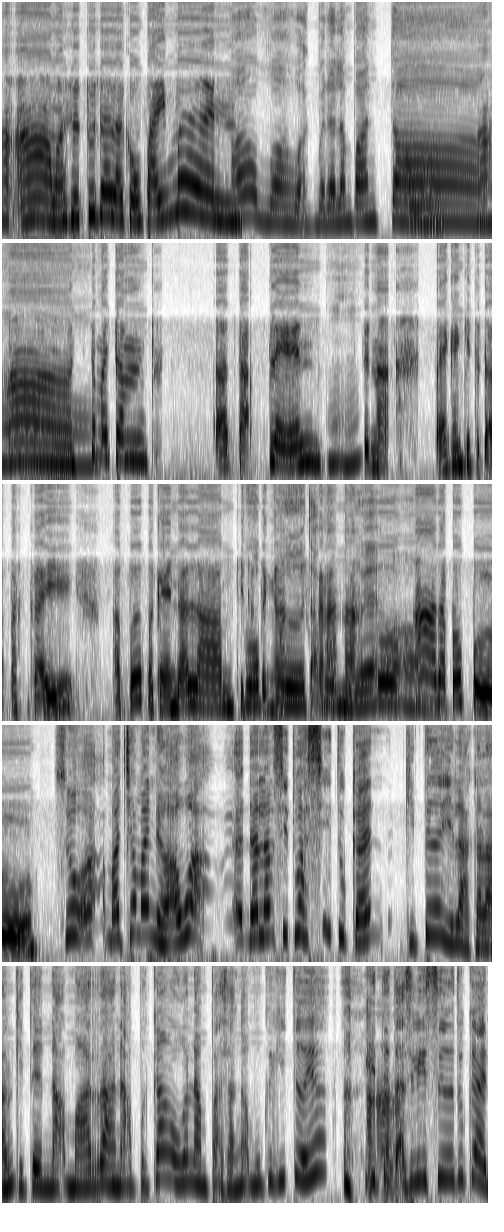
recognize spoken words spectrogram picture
Ha masa tu dah lah confinement. Allah, Akbar dalam pantang. Ha kita macam uh, tak plan mm-hmm. kita nak bayangkan kita tak pakai apa pakaian dalam kita proper, tengah tak proper anak. eh so, uh-huh. ah tak proper so uh, macam mana awak uh, dalam situasi tu kan kita ialah kalau hmm. kita nak marah nak apa kan orang nampak sangat muka kita ya. kita uh-huh. tak selesa tu kan.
